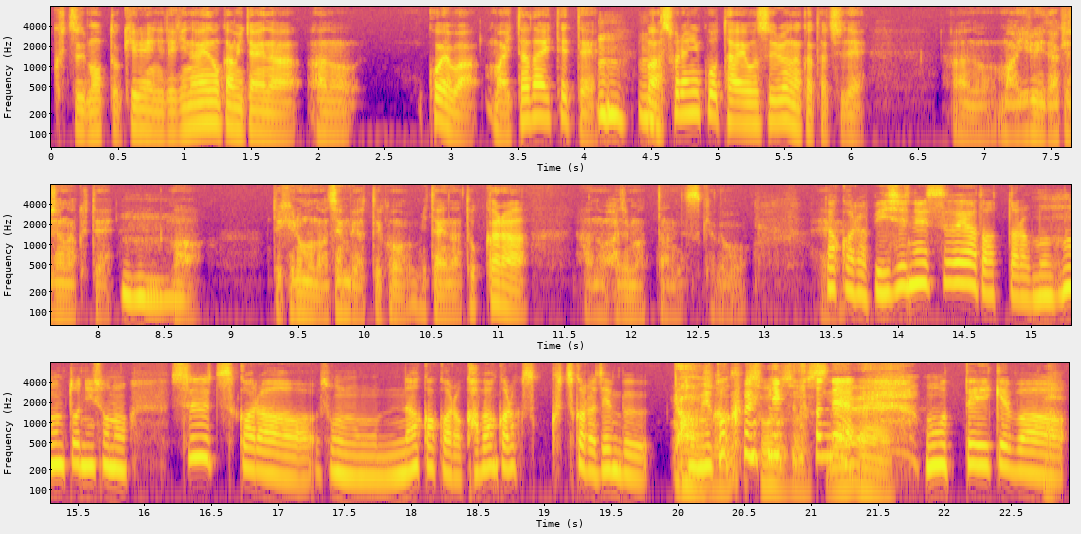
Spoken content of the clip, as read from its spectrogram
靴もっと綺麗にできないのかみたいなあの声はまあいただいてて、うんうん。まあ、それにこう対応するような形であの、まあ、衣類だけじゃなくて、うん。まあ、できるものは全部やっていこうみたいなとこからあの始まったんですけど。えーだからビジネスウェアだったらもう本当にそのスーツからその中からカバンから靴から全部あ富岡クリーニンそうグさんでそうですねえ持っていけば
